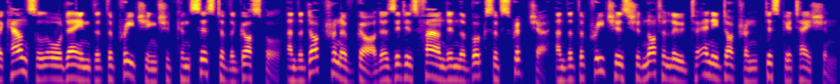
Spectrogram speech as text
The council ordained that the preaching should consist of the gospel, and the doctrine of God as it is found in the books of Scripture, and that the preachers should not allude to any doctrine, disputation,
